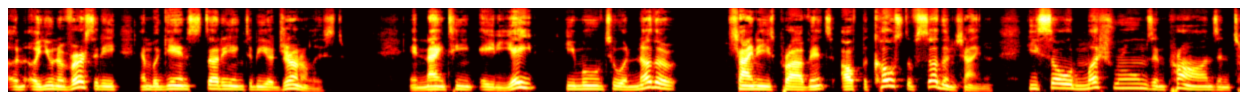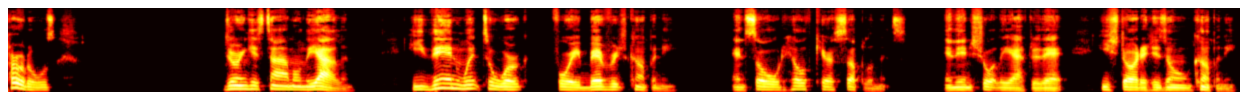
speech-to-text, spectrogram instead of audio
a, a university and began studying to be a journalist. In 1988, he moved to another Chinese province off the coast of southern China. He sold mushrooms and prawns and turtles during his time on the island. He then went to work for a beverage company and sold healthcare supplements. And then shortly after that, he started his own company.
